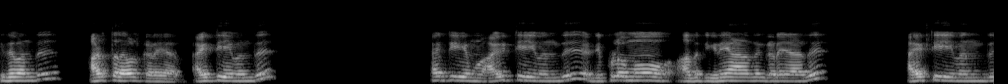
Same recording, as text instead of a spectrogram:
இது வந்து அடுத்த லெவல் கிடையாது. ஐடிஐ வந்து ஐடிஐ ஐடிஐ வந்து டிப்ளமோ அதுக்கு இணையானதும் கிடையாது. ஐடிஐ வந்து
